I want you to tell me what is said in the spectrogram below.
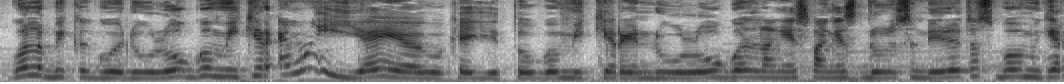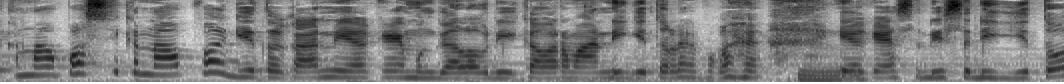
Gue lebih ke gue dulu. Gue mikir emang iya ya gue kayak gitu. Gue mikirin dulu. Gue nangis-nangis dulu sendiri. Terus gue mikir kenapa sih kenapa gitu kan ya kayak menggalau di kamar mandi gitu lah pokoknya. Hmm. ya kayak sedih-sedih gitu.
